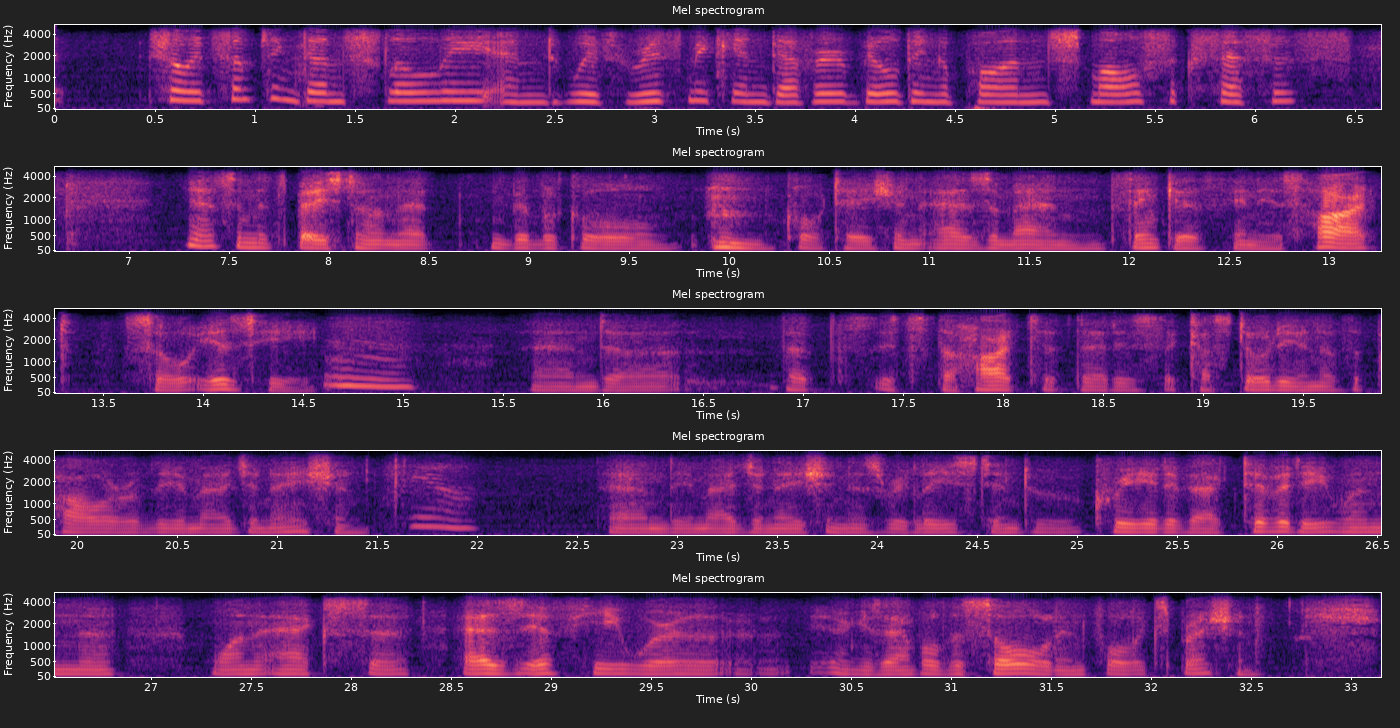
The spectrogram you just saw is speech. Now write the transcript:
so it's something done slowly and with rhythmic endeavor, building upon small successes. Yes, and it's based on that biblical quotation, "As a man thinketh in his heart, so is he." Mm. And uh, that's it's the heart that, that is the custodian of the power of the imagination. Yeah. and the imagination is released into creative activity when uh, one acts uh, as if he were, for example, the soul in full expression.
